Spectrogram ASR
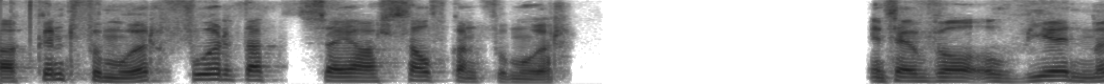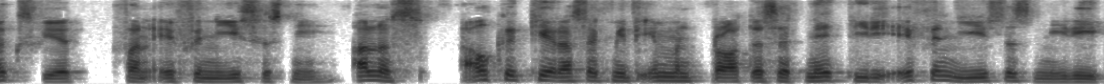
haar kind vermoor voordat sy haarself kan vermoor. En sy wil alweer niks weet van effen Jesus nie. Alles elke keer as ek met iemand praat, is dit net hierdie effen Jesus en hierdie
